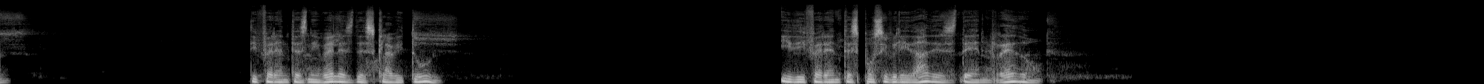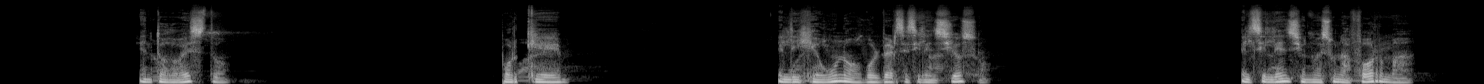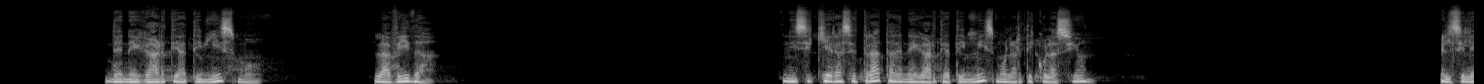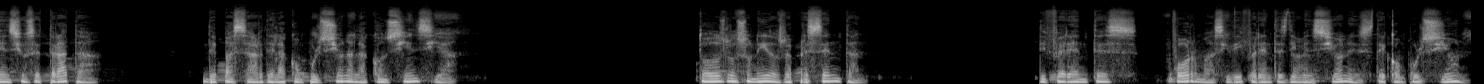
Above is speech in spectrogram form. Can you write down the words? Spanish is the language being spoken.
diferentes niveles de esclavitud y diferentes posibilidades de enredo. En todo esto, porque Elige uno volverse silencioso. El silencio no es una forma de negarte a ti mismo la vida. Ni siquiera se trata de negarte a ti mismo la articulación. El silencio se trata de pasar de la compulsión a la conciencia todos los sonidos representan diferentes formas y diferentes dimensiones de compulsión.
